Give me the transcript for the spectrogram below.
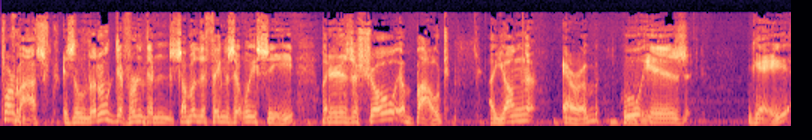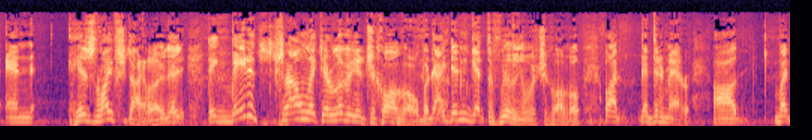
for Mosque is a little different than some of the things that we see, but it is a show about a young Arab who is gay and his lifestyle. Uh, They, they made it sound like they're living in Chicago, but I didn't get the feeling it was Chicago. But that didn't matter. Uh, but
